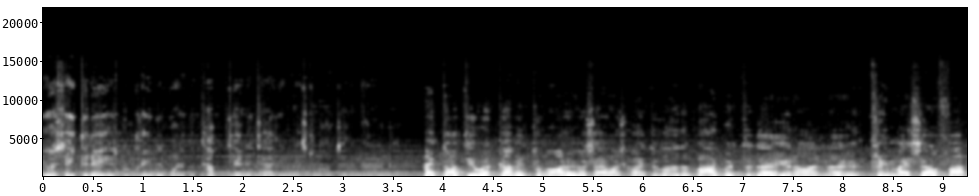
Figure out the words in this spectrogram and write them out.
USA Today has proclaimed it one of the top 10 Italian restaurants in America. I thought you were coming tomorrow because I was going to go to the barber today, you know, and uh, trim myself up.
